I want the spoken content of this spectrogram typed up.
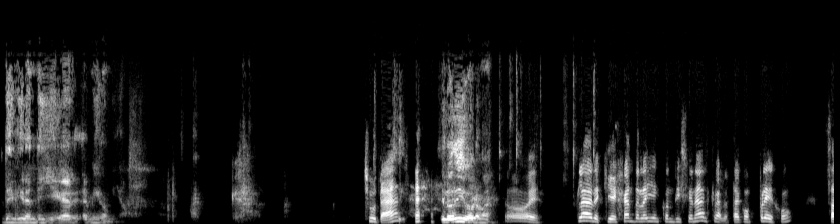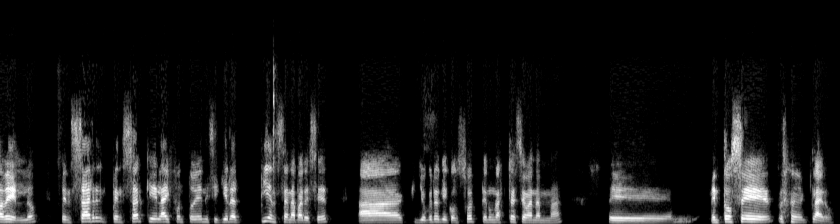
Debieran de llegar, amigo mío. Chuta, ¿eh? Te lo digo nomás. claro, es que dejándola ahí en condicional, claro, está complejo saberlo. Pensar, pensar que el iPhone todavía ni siquiera piensa en aparecer, yo creo que con suerte en unas tres semanas más. Eh, entonces, claro,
